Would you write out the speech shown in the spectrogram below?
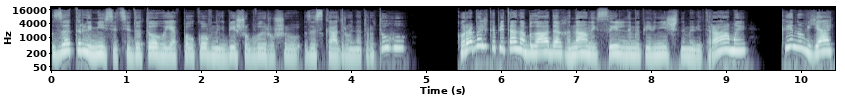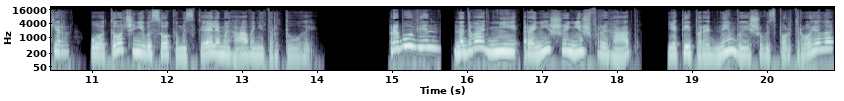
за три місяці до того, як полковник Бішоп вирушив з ескадрою на Тортугу, корабель капітана Блада, гнаний сильними північними вітрами, кинув якір у оточеній високими скелями гавані Тортуги. Прибув він на два дні раніше, ніж фрегат, який перед ним вийшов із Порт Рояла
